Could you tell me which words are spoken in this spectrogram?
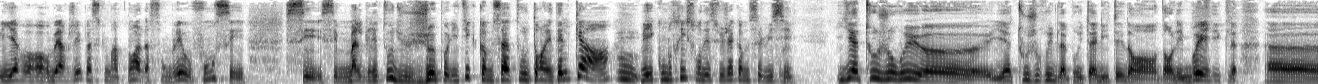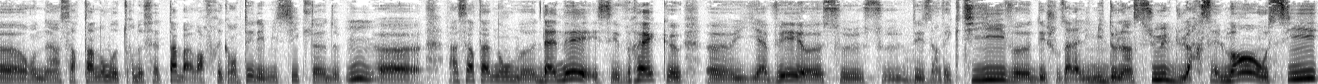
hier Aurore Berger, parce que maintenant à l'Assemblée, au fond, c'est malgré tout du jeu politique, comme ça a tout le temps été le cas, hein, mais y compris sur des sujets comme celui-ci. Il y a toujours eu, euh, il y a toujours eu de la brutalité dans, dans l'hémicycle. Euh, on est un certain nombre autour de cette table à avoir fréquenté l'hémicycle depuis euh, un certain nombre d'années, et c'est vrai que euh, il y avait ce- ce- des invectives, des choses à la limite de l'insulte, du harcèlement aussi.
